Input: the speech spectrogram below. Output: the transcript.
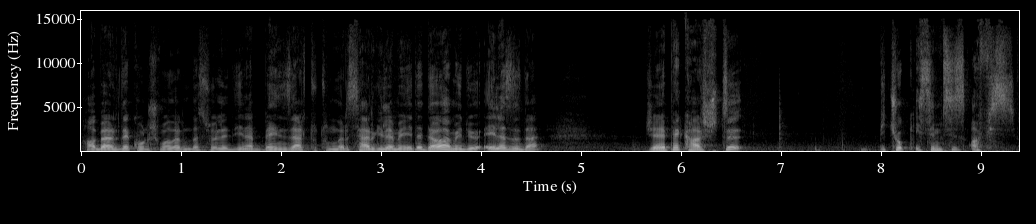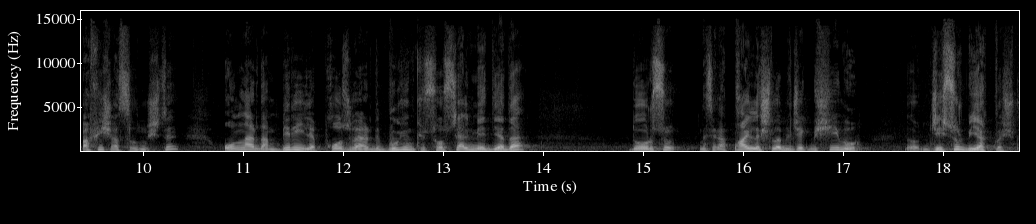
haberde konuşmalarında söylediğine benzer tutumları sergilemeye de devam ediyor. Elazığ'da CHP karşıtı birçok isimsiz afiş, afiş asılmıştı. Onlardan biriyle poz verdi. Bugünkü sosyal medyada doğrusu mesela paylaşılabilecek bir şey bu. Cesur bir yaklaşım.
